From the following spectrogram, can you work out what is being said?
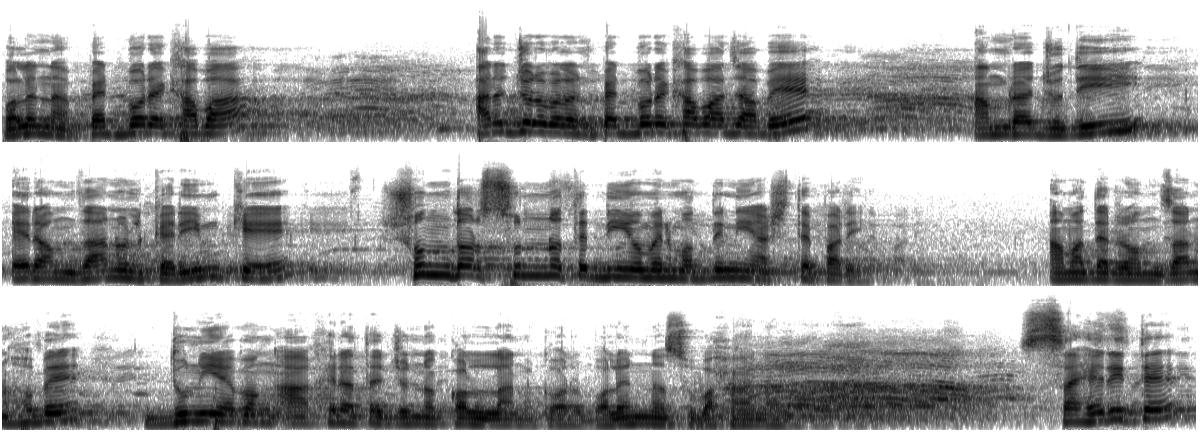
বলেন না, পেট ভরে খাওয়া। আরেক জোরে বলেন, পেট ভরে খাওয়া যাবে? আমরা যদি এ রমজানুল করিমকে সুন্দর সুন্নতের নিয়মের মধ্যে নিয়ে আসতে পারি, আমাদের রমজান হবে দুনিয়া এবং আখেরাতের জন্য কল্যাণকর। বলেন না সুবাহান সাহেরিতে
